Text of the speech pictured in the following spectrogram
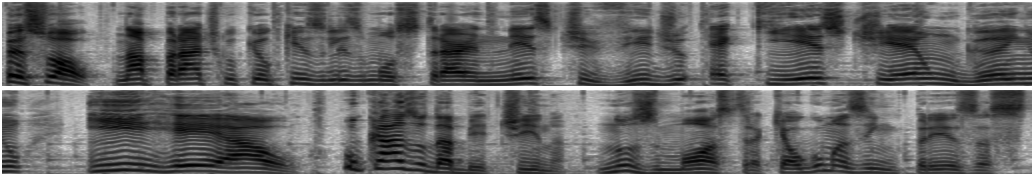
Pessoal, na prática o que eu quis lhes mostrar neste vídeo é que este é um ganho irreal. O caso da Betina nos mostra que algumas empresas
